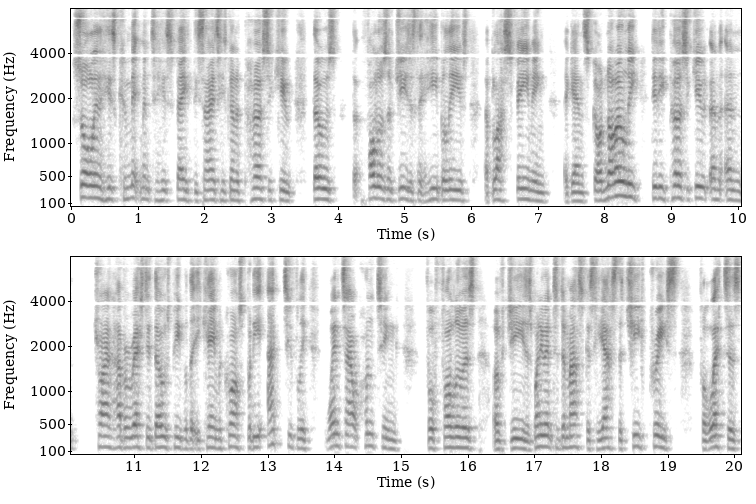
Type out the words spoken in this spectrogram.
Saul, in his commitment to his faith, decides he's going to persecute those that followers of Jesus that he believes are blaspheming against God. Not only did he persecute and, and try and have arrested those people that he came across, but he actively went out hunting for followers of Jesus. When he went to Damascus, he asked the chief priests for letters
